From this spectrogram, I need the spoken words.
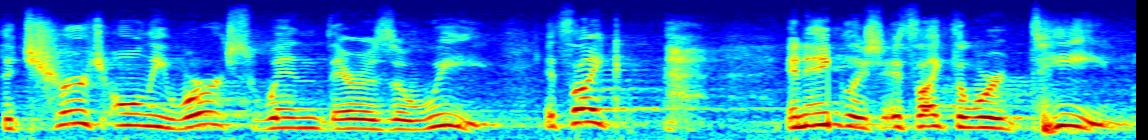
The church only works when there is a we. It's like, in English, it's like the word team,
